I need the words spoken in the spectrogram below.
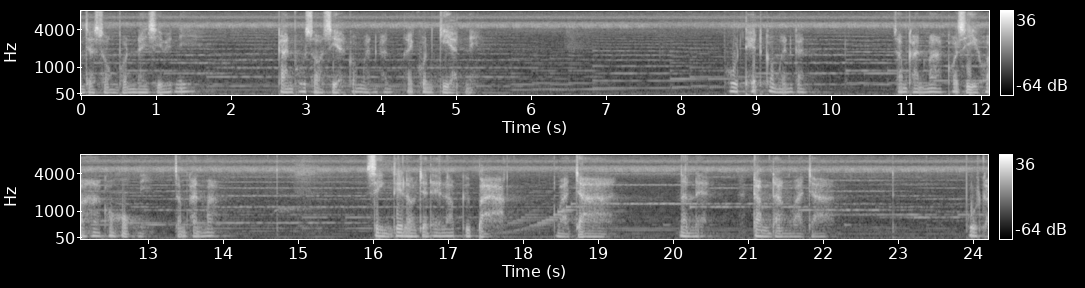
มันจะส่งผลในชีวิตนี้ การพูดส่อเสียดก็เหมือนกัน ให้คนเกลียดนี่ พูดเท็จก็เหมือนกันสำคัญมากข้อสี่ข้อห้าข้อหกนี่สำคัญมาก สิ่งที่เราจะได้รับคือปาก วาจา นั่นแหละ กรรมทางวาจา พูดค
